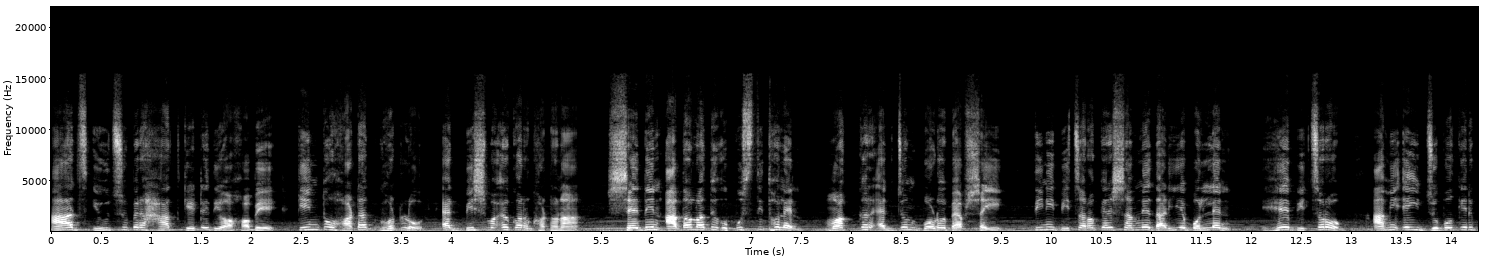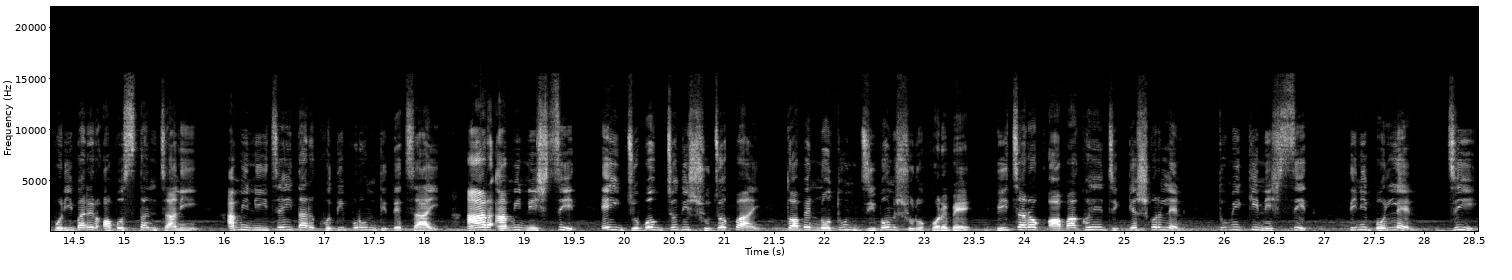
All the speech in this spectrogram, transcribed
আজ ইউসুফের হাত কেটে দেওয়া হবে। কিন্তু হঠাৎ ঘটলো এক বিস্ময়কর ঘটনা। সেদিন আদালতে উপস্থিত হলেন মক্কার একজন বড় ব্যবসায়ী। তিনি বিচারকের সামনে দাঁড়িয়ে বললেন, হে বিচারক আমি এই যুবকের পরিবারের অবস্থান জানি। আমি নিজেই তার ক্ষতিপূরণ দিতে চাই। আর আমি নিশ্চিত, এই যুবক যদি সুযোগ পায়, তবে নতুন জীবন শুরু করবে। বিচারক অবাক হয়ে জিজ্ঞেস করলেন, তুমি কি নিশ্চিত? তিনি বললেন, জি,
